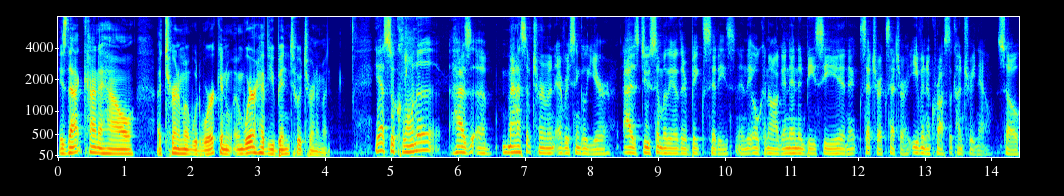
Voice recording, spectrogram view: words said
Is that kind of how a tournament would work? And, and where have you been to a tournament? Yeah, so Kelowna has a massive tournament every single year, as do some of the other big cities in the Okanagan and in BC and et cetera, et cetera, even across the country now. So,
